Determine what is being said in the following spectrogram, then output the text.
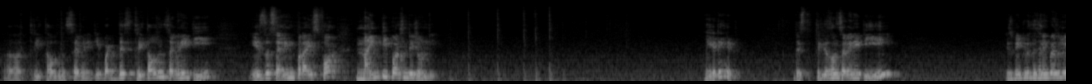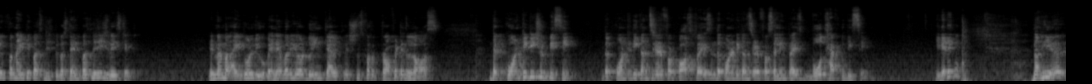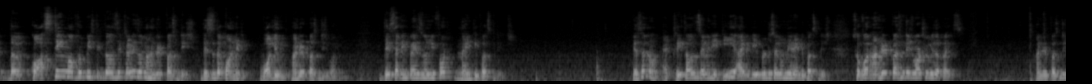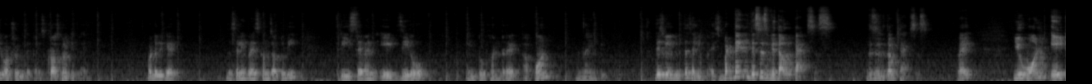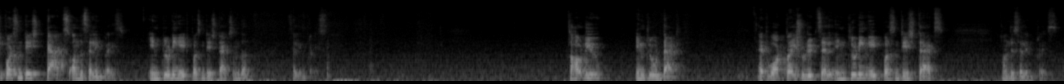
uh, 3780 but this 3780 is the selling price for 90 percentage only. You getting it? This 3780 is going to be the selling price only for 90 percentage because 10 percentage is wasted Remember, I told you whenever you are doing calculations for profit and loss, the quantity should be same. The quantity considered for cost price and the quantity considered for selling price both have to be same. You getting it? Now here, the costing of rupees 3600 is on 100 percentage. This is the quantity, volume, 100 percentage volume. This selling price is only for 90 percentage. Yes or no? At 3780, I will be able to sell only 90 percentage. So for 100 percentage, what should be the price? 100 percentage, what should be the price? Cross multiply. What do we get? The selling price comes out to be 3780 into 100 upon 90 this is going to be the selling price. But then this is without taxes. This is without taxes right? You want 8 percentage tax on the selling price including 8 percentage tax on the selling price. So how do you include that? At what price should it sell including 8 percentage tax on the selling price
